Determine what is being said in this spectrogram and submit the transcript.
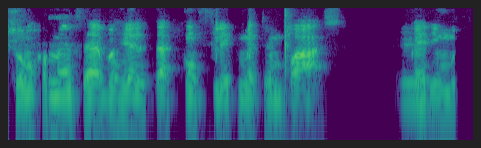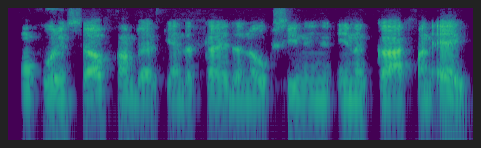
Sommige mensen hebben de hele tijd conflict met hun baas. Oké, die moeten gewoon voor hunzelf gaan werken. En dat kan je dan ook zien in, in een kaart van, hé, hey,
